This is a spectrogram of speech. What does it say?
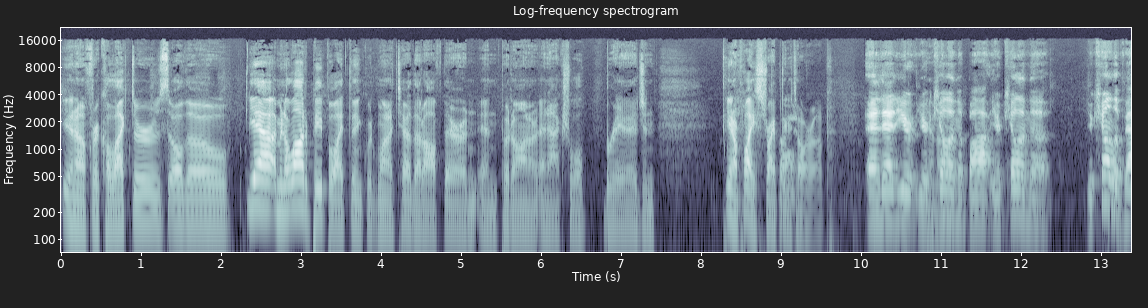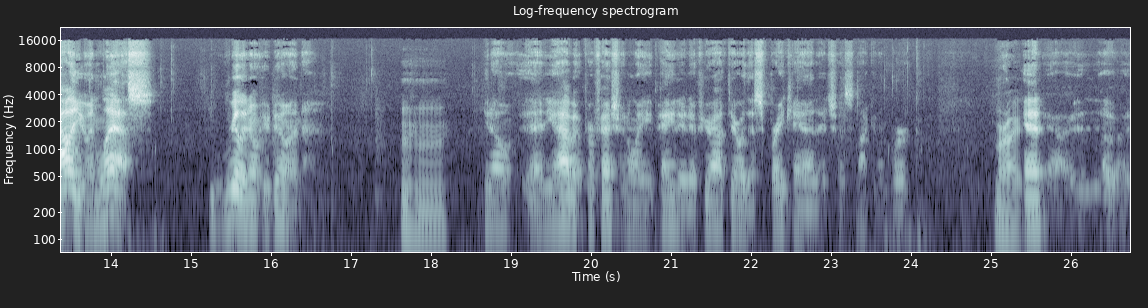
you know for collectors. Although, yeah, I mean, a lot of people I think would want to tear that off there and, and put on an actual bridge and you know probably stripe the guitar up. And then you're you're You know. killing the bot. You're killing the you're killing the value unless you really know what you're doing. Mm-hmm. You know, and you have it professionally painted. If you're out there with a spray can, it's just not going to work. Right. And uh, uh,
